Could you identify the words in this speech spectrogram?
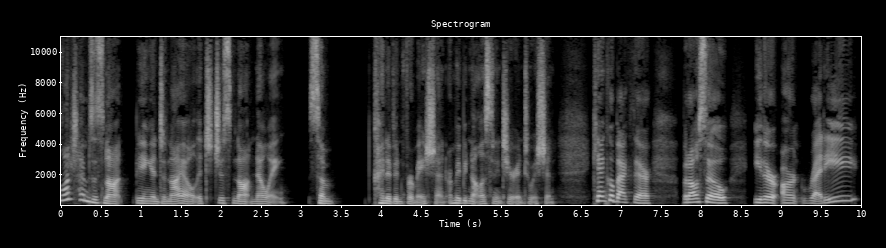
A lot of times it's not being in denial, it's just not knowing some kind of information or maybe not listening to your intuition. Can't go back there, but also either aren't ready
